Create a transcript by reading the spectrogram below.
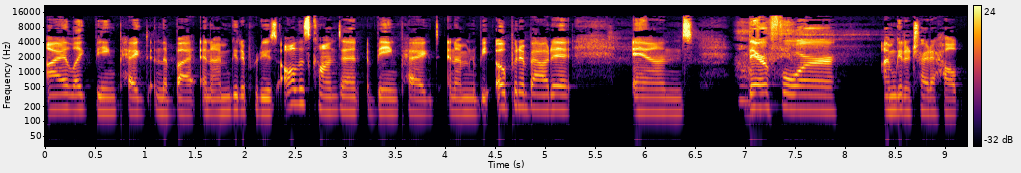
I like being pegged in the butt. And I'm going to produce all this content of being pegged, and I'm going to be open about it. And oh, therefore, I'm going to try to help."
